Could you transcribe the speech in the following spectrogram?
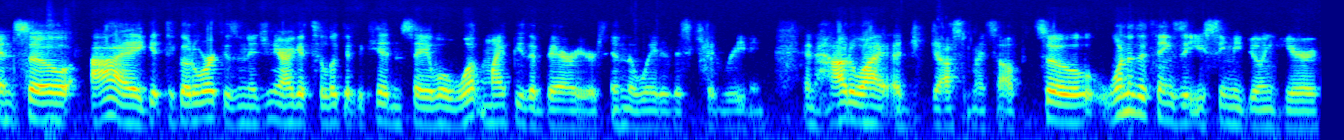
And so I get to go to work as an engineer. I get to look at the kid and say, well, what might be the barriers in the way to this kid reading? And how do I adjust myself? So, one of the things that you see me doing here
